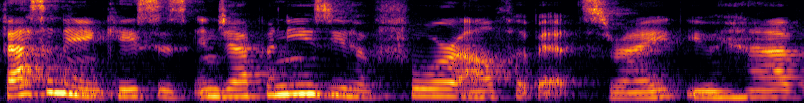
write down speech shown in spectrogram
fascinating cases. In Japanese, you have four alphabets, right? You have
